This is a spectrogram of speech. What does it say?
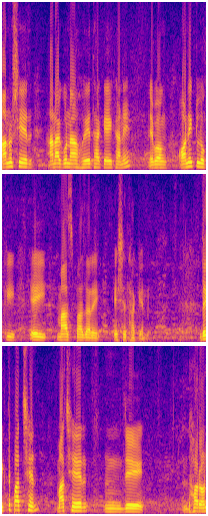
মানুষের আনাগোনা হয়ে থাকে এখানে এবং অনেক লোকই এই মাছ বাজারে এসে থাকেন। দেখতে পাচ্ছেন মাছের যে ধরন,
